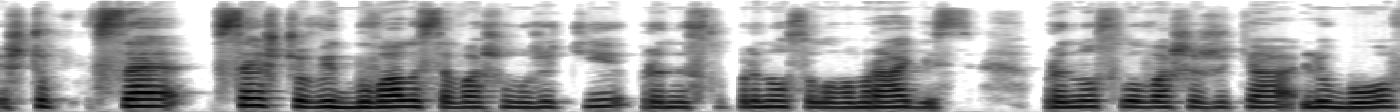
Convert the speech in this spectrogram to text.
Щоб все, все, що відбувалося в вашому житті, принесло, приносило вам радість, приносило в ваше життя любов,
